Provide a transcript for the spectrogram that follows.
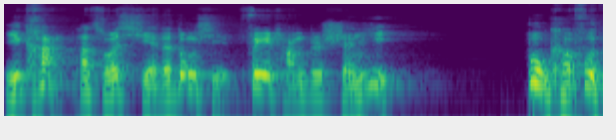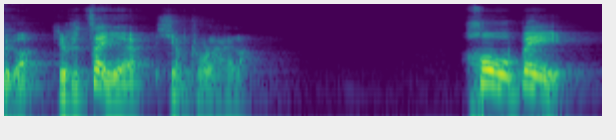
一看他所写的东西非常之神异，不可复得，就是再也写不出来了。后被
